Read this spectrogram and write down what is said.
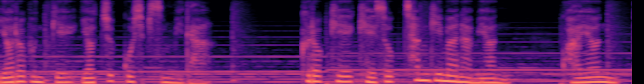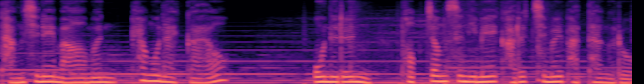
여러분께 여쭙고 싶습니다. 그렇게 계속 참기만 하면 과연 당신의 마음은 평온할까요? 오늘은 법정 스님의 가르침을 바탕으로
